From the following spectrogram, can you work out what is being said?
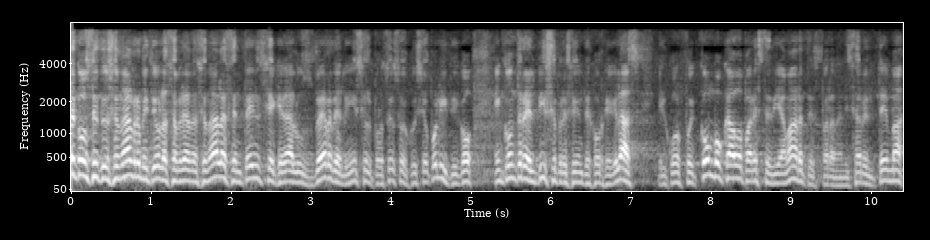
Corte Constitucional remitió a la Asamblea Nacional la sentencia que da luz verde al inicio del proceso de juicio político en contra del vicepresidente Jorge Glass, el cual fue convocado para este día martes para analizar el tema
